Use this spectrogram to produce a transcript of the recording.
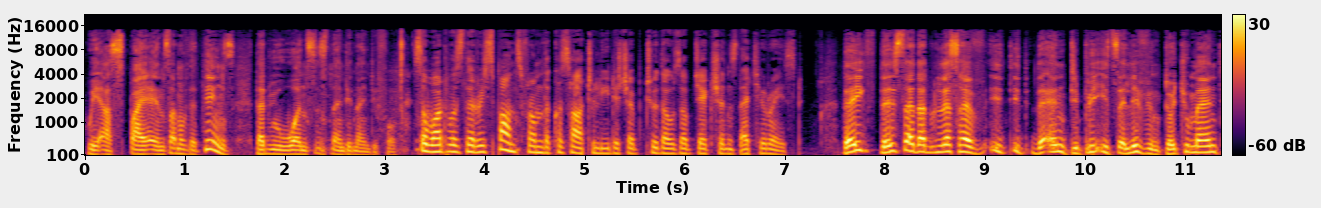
we aspire and some of the things that we won since 1994. So, what was the response from the COSATU leadership to those objections that you raised? They they said that let's have it, it, the NDP. It's a living document.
